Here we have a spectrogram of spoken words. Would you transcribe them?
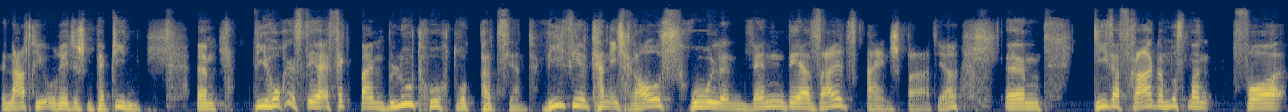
natriuretischen Peptiden. Ähm, wie hoch ist der Effekt beim Bluthochdruckpatient? Wie viel kann ich rausholen, wenn der Salz einspart? Ja, ähm, dieser Frage muss man vor,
